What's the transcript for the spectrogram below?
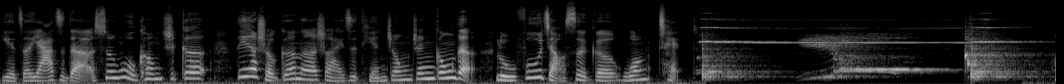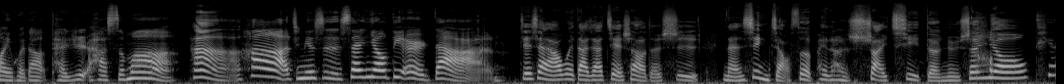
野泽雅子的《孙悟空之歌》，第二首歌呢是来自田中真弓的鲁夫角色歌《Wanted》。欢迎回到台日哈什么哈哈，今天是三幺第二弹，接下来要为大家介绍的是男性角色配的很帅气的女生哟。天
